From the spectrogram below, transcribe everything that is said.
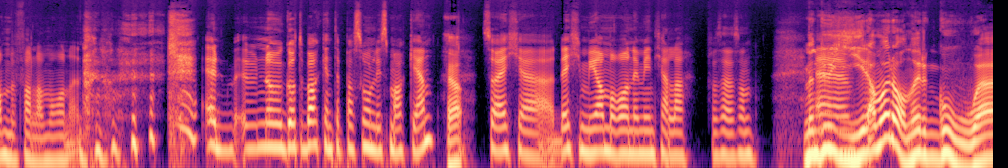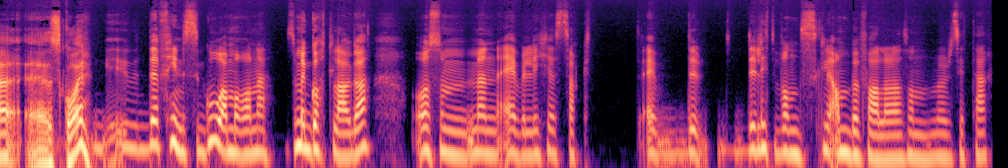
anbefale Amarone. Når vi går tilbake til personlig smak igjen, Ja. så er ikke, det er ikke mye Amarone i min kjeller, for å si det sånn. Men du Eh, gir Amaroner gode eh, score. Det fins gode Amarone som er godt laga, men jeg ville ikke sagt jeg, det, det er litt vanskelig å anbefale det sånn når du sitter her.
